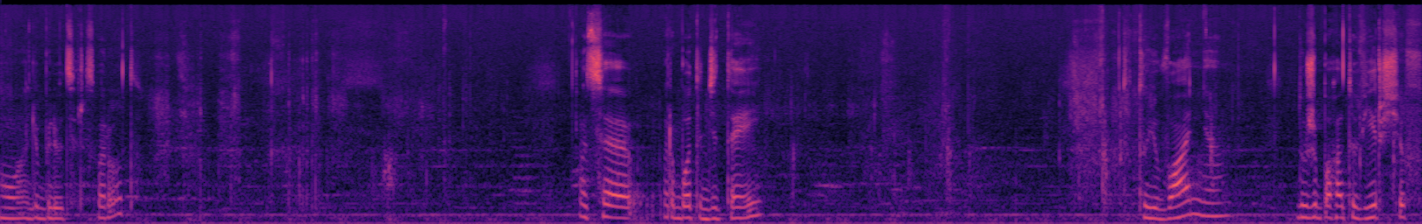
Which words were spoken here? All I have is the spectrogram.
О, люблю цей розворот. Оце робота дітей. Татуювання, дуже багато віршів.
